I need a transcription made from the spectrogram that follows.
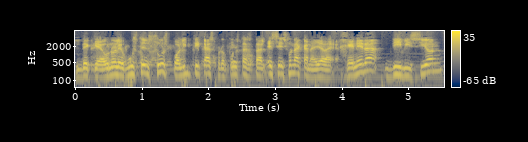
de que a uno le gusten sus políticas, propuestas, tal, es, es una canallada. Genera división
